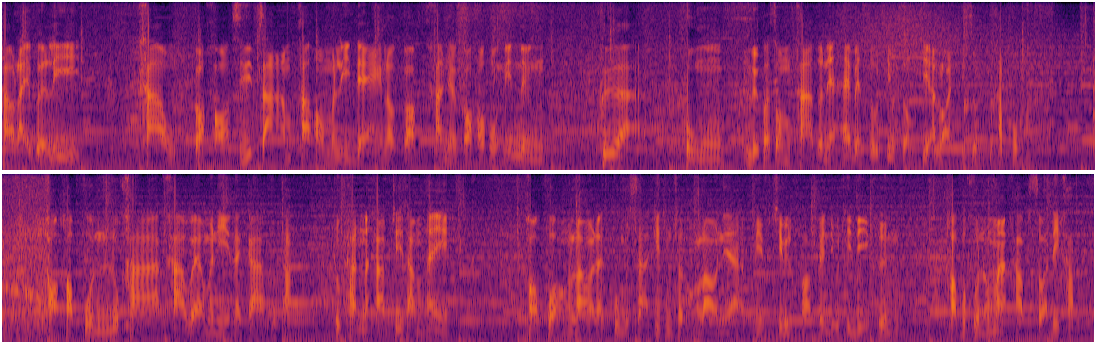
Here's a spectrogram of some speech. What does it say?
ข้าวไรซ์เบอร์รี่ข้าวกขอ43 ข้าวหอมมะลิแดง แล้วก็ข้าวเหนียวกขอ6นิดนึง เพื่อ รุงหรือผสมข้าวตัวนี้ให้เป็นสูตรที่ผสมที่อร่อยที่สุดครับผมขอขอบคุณลูกค้าข้าวแววมณีและก้าผูกผักทุกท่านนะครับ ที่ทำให้ครอบครัวของเราและกลุ่มวิสาหกิจชุมชนของเราเนี่ยมีชีวิตความเป็นอยู่ที่ดีขึ้น ขอบพระคุณมากๆครับ สวัสดีครับ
